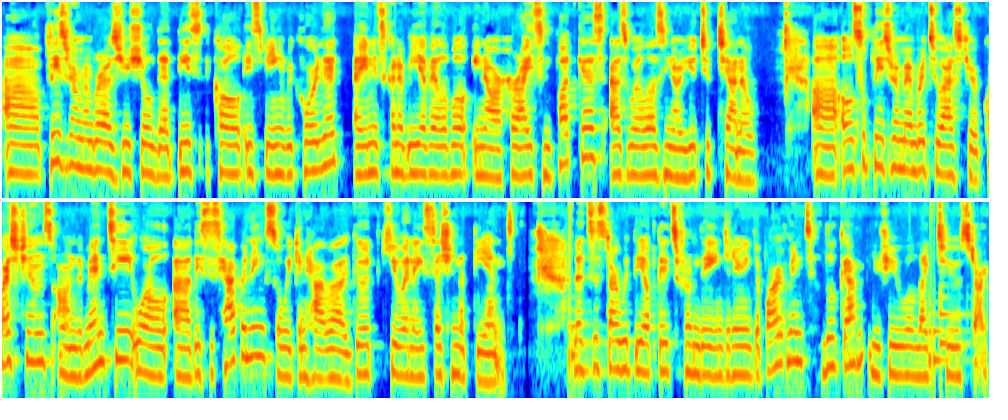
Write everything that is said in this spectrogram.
Uh, please remember, as usual, that this call is being recorded and it's going to be available in our Horizen podcast as well as in our YouTube channel. Uh, also, please remember to ask your questions on the Menti while uh, this is happening so we can have a good Q&A session at the end. Let's start with the updates from the engineering department. Luca, if you would like to start.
